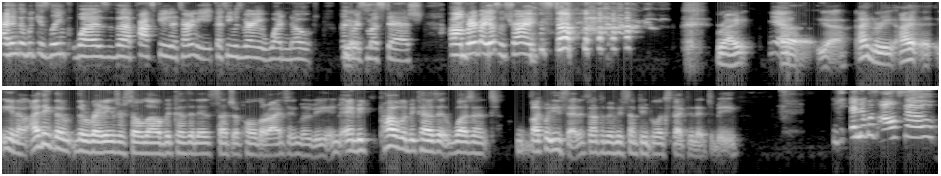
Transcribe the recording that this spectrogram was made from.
I think the weakest link was the prosecuting attorney because he was very one note under his mustache. Um, but everybody else is trying stuff. Right? yeah. Uh, yeah, I agree. I you know I think the the ratings are so low because it is such a polarizing movie, and, and be, probably because it wasn't like what you said. It's not the movie some people expected it to be. And it was also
